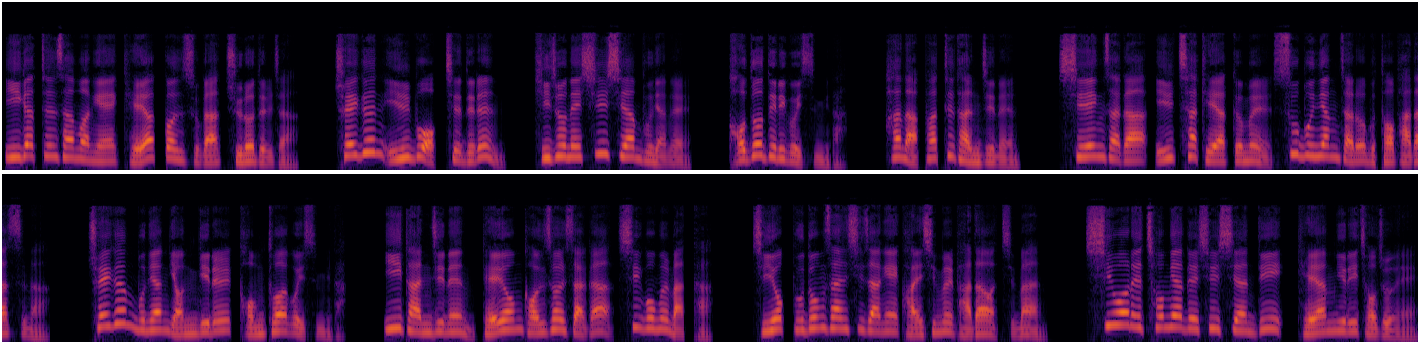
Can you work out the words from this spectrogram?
이 같은 상황에 계약 건수가 줄어들자 최근 일부 업체들은 기존에 실시한 분양을 걷어들이고 있습니다. 한 아파트 단지는 시행사가 1차 계약금을 수분양자로부터 받았으나 최근 분양 연기를 검토하고 있습니다. 이 단지는 대형 건설사가 시공을 맡아 지역 부동산 시장에 관심을 받아왔지만 10월에 청약을 실시한 뒤 계약률이 저조해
